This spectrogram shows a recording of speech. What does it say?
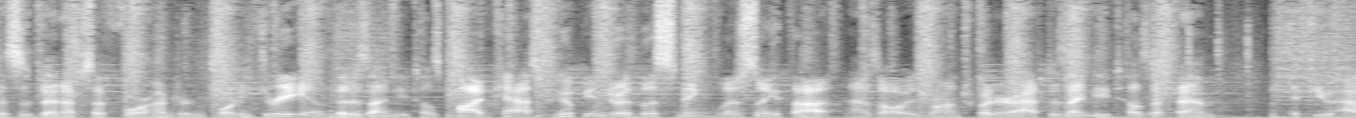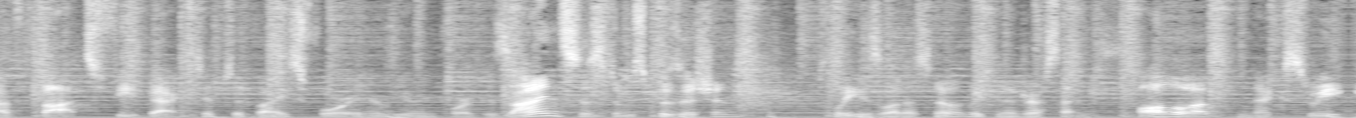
This has been episode 443 of the Design Details podcast. We hope you enjoyed listening. Let us know what you thought. As always, we're on Twitter at Design Details FM. If you have thoughts, feedback, tips, advice for interviewing for a design systems position, please let us know and we can address that in follow up next week.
